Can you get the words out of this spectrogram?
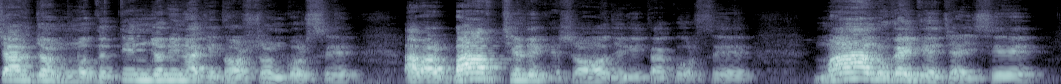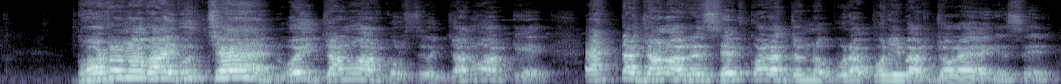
চারজন, মধ্যে তিনজনই নাকি ধর্ষণ করছে, আবার বাপ ছেলেকে সহযোগিতা করছে মা লুকাইতে চাইছে। ঘটনা ভাই বুঝছেন? ওই জানোয়ার করছে। ওই জানোয়ারকে একটা জানোয়ারের সেভ করার জন্য পুরা পরিবার জড়াইয়া গেছে।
